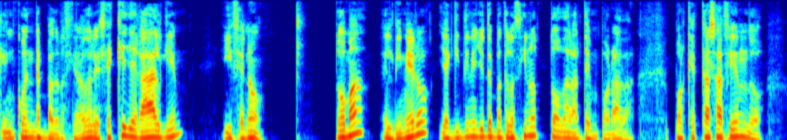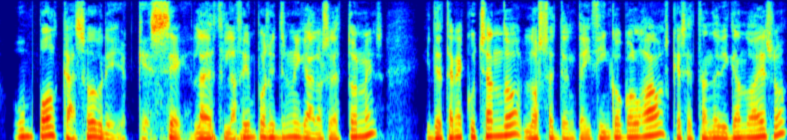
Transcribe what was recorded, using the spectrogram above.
encuentren patrocinadores, es que llega alguien y dice, no, toma el dinero y aquí tienes yo te patrocino toda la temporada. Porque estás haciendo un podcast sobre, yo qué sé, la destilación positrónica de los electrones y te están escuchando los 75 colgados que se están dedicando a eso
